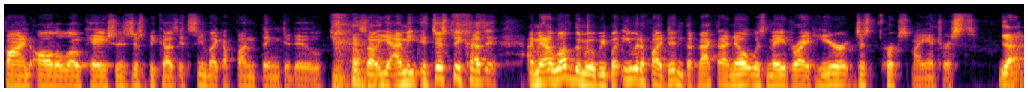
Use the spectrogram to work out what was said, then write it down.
find all the locations just because it seemed like a fun thing to do. so yeah, I mean, it's just because it, I mean, I love the movie, but even if I didn't, the fact that I know it was made right here just perks my interest. Yeah.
